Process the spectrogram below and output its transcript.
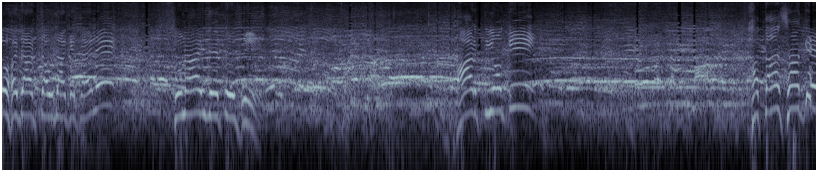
2014 के पहले सुनाई देते थे। भारतीयों की हताशा के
